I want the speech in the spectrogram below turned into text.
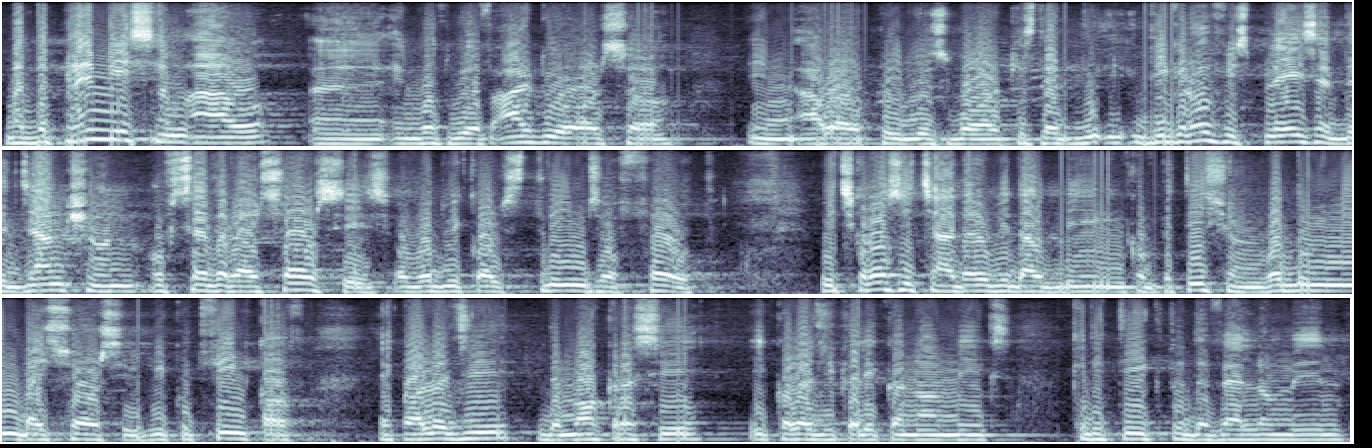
But the premise somehow, uh, and what we have argued also in our previous work, is that de- degrowth is placed at the junction of several sources, or what we call streams of thought, which cross each other without being in competition. What do we mean by sources? We could think of ecology, democracy, ecological economics, critique to development,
